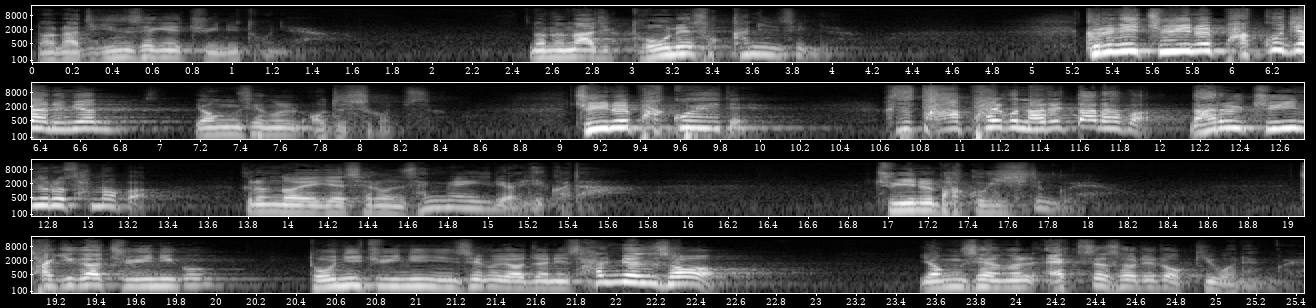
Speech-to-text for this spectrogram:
넌 아직 인생의 주인이 돈이야. 너는 아직 돈에 속한 인생이야. 그러니 주인을 바꾸지 않으면 영생을 얻을 수가 없어. 주인을 바꿔야 돼. 그래서 다 팔고 나를 따라봐. 나를 주인으로 삼아봐. 그럼 너에게 새로운 생명의 길이 열릴 거다. 주인을 바꾸기 싫은 거예요. 자기가 주인이고 돈이 주인인 인생을 여전히 살면서 영생을 액세서리로 얻기 원한 거예요.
